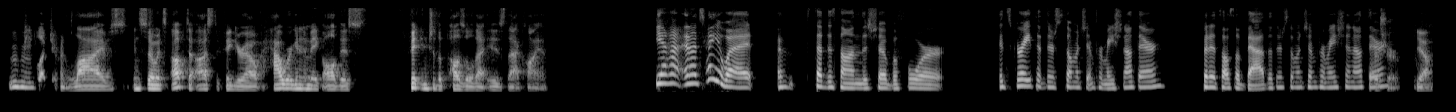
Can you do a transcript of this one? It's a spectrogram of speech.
Mhm. People have different lives. And so it's up to us to figure out how we're going to make all this fit into the puzzle that is that client. Yeah, and I'll tell you what, I've said this on the show before. It's great that there's so much information out there, but it's also bad that there's so much information out there. For sure. Yeah.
